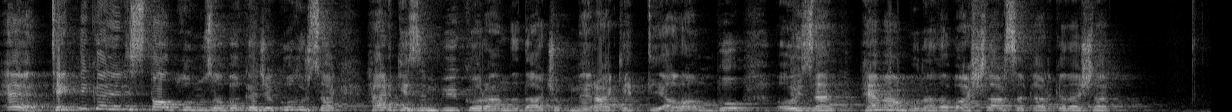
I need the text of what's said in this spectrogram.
Evet teknik analiz tablomuza bakacak olursak herkesin büyük oranda daha çok merak ettiği alan bu. O yüzden hemen buna da başlarsak arkadaşlar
